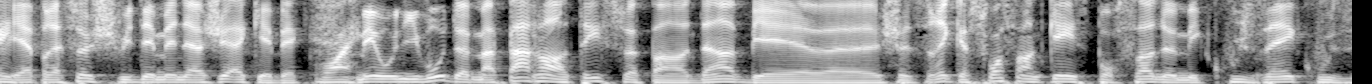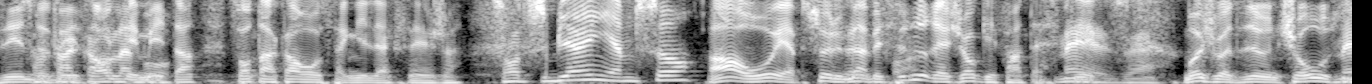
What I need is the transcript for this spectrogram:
Et après ça, je suis déménagé à Québec. Mais au niveau de ma parenté, cependant, bien, je dirais que 75 de mes cousins, cousines, sont de mes oncles et mes tantes sont encore au Saguenay-Lac-Saint-Jean. Sont-tu bien? Ils ça? Ah oui, absolument. C'est Mais c'est une région qui est fantastique. Mais, hein. Moi, je vais dire une chose, là,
